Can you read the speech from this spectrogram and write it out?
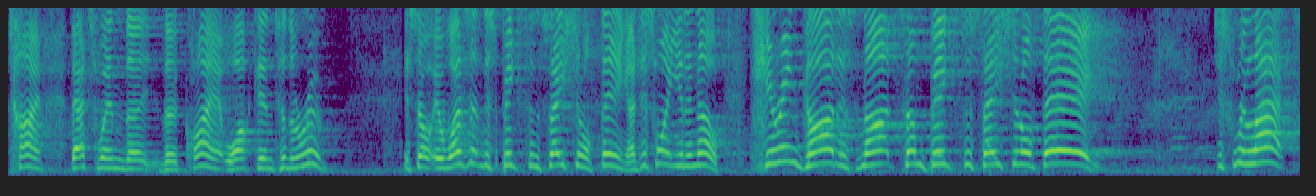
time, that's when the, the client walked into the room. And so it wasn't this big sensational thing. I just want you to know hearing God is not some big sensational thing. Just relax.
